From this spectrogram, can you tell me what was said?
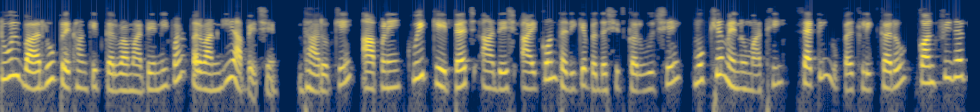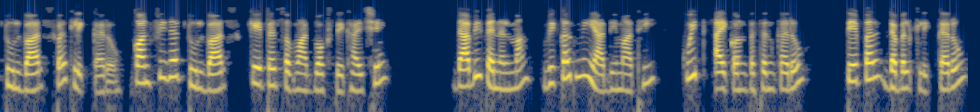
ટૂલબાર રૂપરેખાંકિત કરવા માટેની પણ પરવાનગી આપે છે. ધારો કે આપણે ક્વિટ ક્ટચ આદેશ આઇકોન તરીકે પ્રદર્શિત કરવું છે, મુખ્ય મેનુમાંથી સેટિંગ ઉપર ક્લિક કરો, કોન્ફિગર ટૂલબાર્સ પર ક્લિક કરો. કોન્ફિગર ટૂલબાર્સ ક્ટચ સંવાદ બોક્સ દેખાય છે. ડાબી પેનલમાં વિકલ્પની યાદીમાંથી ક્વિટ આઇકોન પસંદ કરો. તે પર ડબલ ક્લિક કરો.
